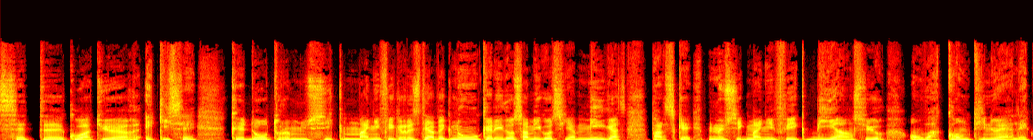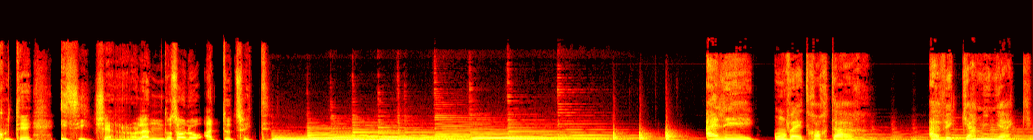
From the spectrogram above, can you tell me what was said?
cette euh, quatuor et qui sait que d'autres musiques magnifiques. Restez avec nous, queridos amigos y amigas, parce que musique magnifique, bien sûr, on va continuer à l'écouter ici, chez Rolando Solo. À tout de suite. Allez, on va être en retard. Avec Carmignac,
